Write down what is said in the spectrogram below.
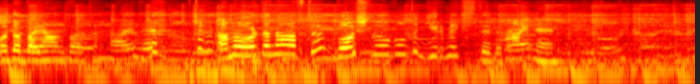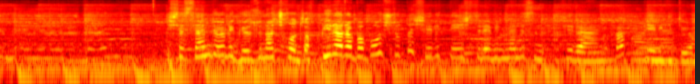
O da bayan zaten. Aynen. Ama orada ne yaptı? Boşluğu buldu, girmek istedi. Aynen. İşte sen de öyle gözün açık olacak. Bir araba boşlukta şerit değiştirebilmelisin fren. Bak geri Aynen. gidiyor.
